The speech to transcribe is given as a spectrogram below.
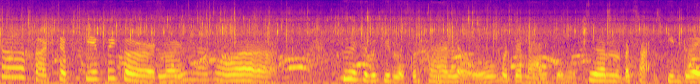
ก็ขอจับคลิปไปก่อนนะคะเพราะว่าเพื่อนจะไปกินหมูกระทะแล้วมันจะนานเกินเพื่อนมันภาษาอังกฤษด้วย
